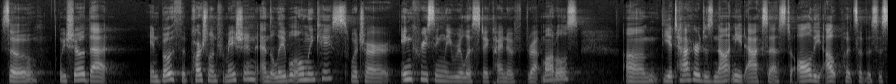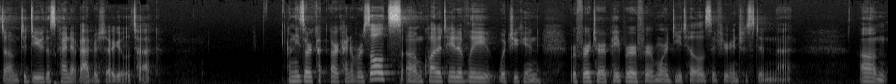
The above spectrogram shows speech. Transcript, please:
So we showed that in both the partial information and the label only case, which are increasingly realistic kind of threat models, um, the attacker does not need access to all the outputs of the system to do this kind of adversarial attack. And these are our kind of results um, quantitatively, which you can refer to our paper for more details if you're interested in that. Um,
